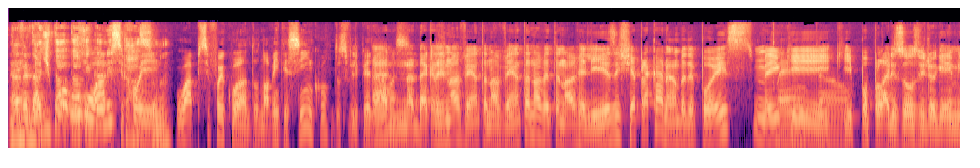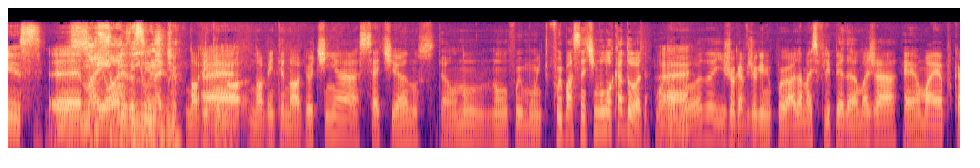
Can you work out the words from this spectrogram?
Na verdade, então, tipo, tá, tá o, o, ápice escasso, foi, né? O ápice foi quando? 95 dos fliperamas? É, na década de 90, 90, 99 ali existia pra caramba. Depois meio é, que, então... que popularizou os videogames é, maiores, assim, né? Hoje, né? Tipo, 99, 99 eu tinha 7 anos, então não, não fui muito. Fui bastante em locadora. É. Locadora e jogar videogame por hora, mas fliperama já é uma época,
